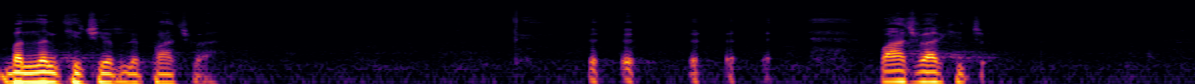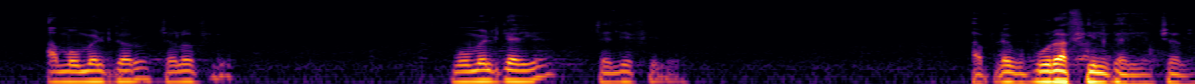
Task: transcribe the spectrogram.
बंधन खींचिए अपने पाँच बार। पाँच बार खींचो। अब मूवमेंट करो चलो फिर। मूवमेंट करिए चलिए फिर अपने को पूरा फील करिए, चलो।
